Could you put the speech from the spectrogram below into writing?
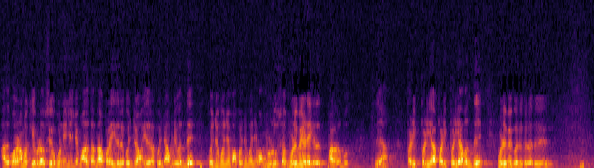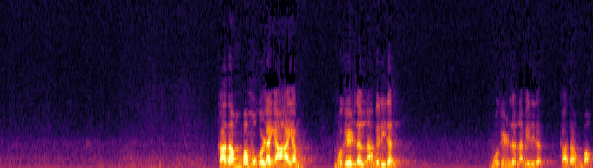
அது போல நமக்கு எவ்வளவு சிவபுண்ணியம் செஞ்சோமோ அது தந்தாப்புல இதுல கொஞ்சம் இதுல கொஞ்சம் அப்படி வந்து கொஞ்சம் கொஞ்சமா கொஞ்சம் கொஞ்சமா முழுசா முழுமை அடைகிறது மலரும் போது. இல்லையா? படிப்படியா படிப்படியா வந்து முழுமை பெறுகிறது. கதம்ப முகுள நியாயம். முகிழ்தல்னா விரிதல். முகிழ்தல்னா விரிதல். கதம்பம்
